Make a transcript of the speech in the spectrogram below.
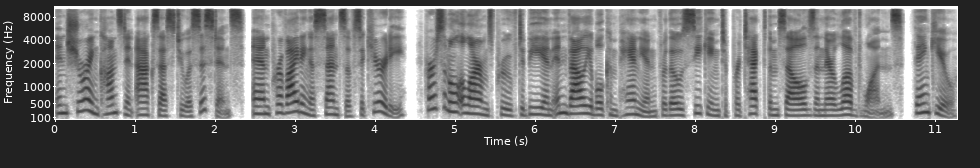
ensuring constant access to assistance, and providing a sense of security Personal alarms prove to be an invaluable companion for those seeking to protect themselves and their loved ones. Thank you.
